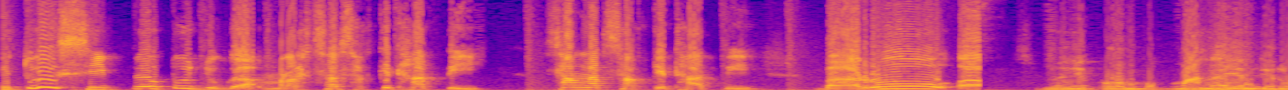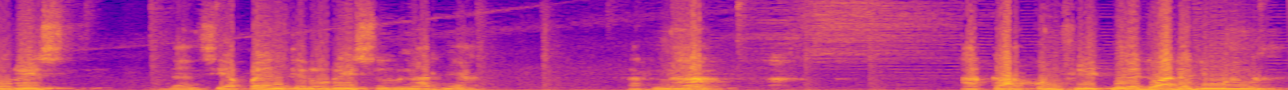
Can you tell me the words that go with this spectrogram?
itu sipil tuh juga merasa sakit hati, sangat sakit hati. Baru uh, sebenarnya kelompok mana yang teroris dan siapa yang teroris sebenarnya, karena akar konfliknya itu ada di mana.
